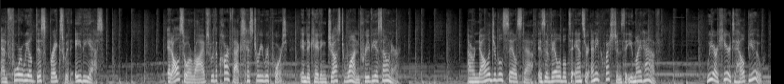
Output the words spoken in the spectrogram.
and four-wheel disc brakes with ABS. It also arrives with a Carfax history report, indicating just one previous owner. Our knowledgeable sales staff is available to answer any questions that you might have. We are here to help you.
